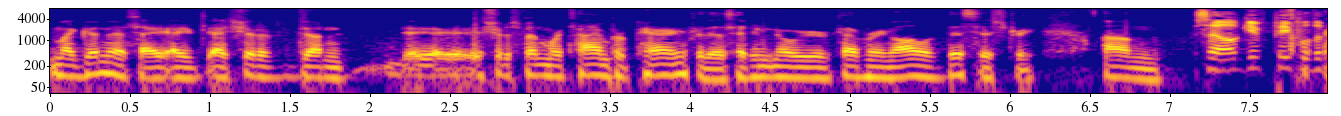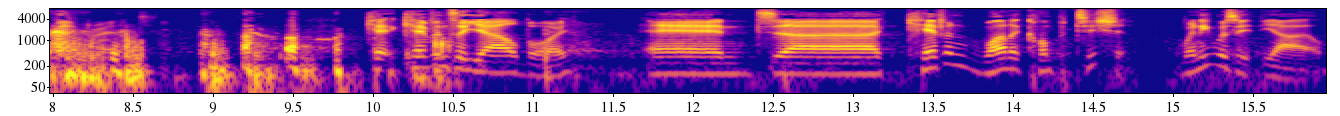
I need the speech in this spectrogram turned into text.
my goodness! I, I, I should have done. I should have spent more time preparing for this. I didn't know we were covering all of this history. Um, so I'll give people the background. Ke- Kevin's a Yale boy, and uh, Kevin won a competition when he was at Yale.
